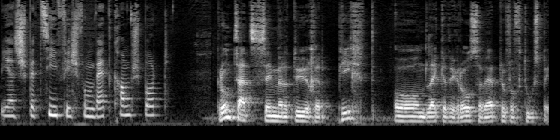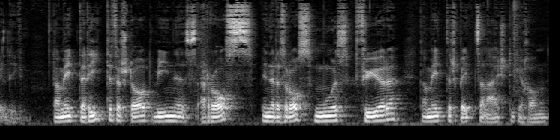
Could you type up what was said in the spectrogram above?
jetzt spezifisch vom Wettkampfsport? Grundsätzlich sind wir natürlich erpicht und legen einen grossen Wert darauf auf die Ausbildung. Damit der Reiter versteht, wie ein Ross, wie er ein Ross muss führen, damit er Spitzenleistungen kann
